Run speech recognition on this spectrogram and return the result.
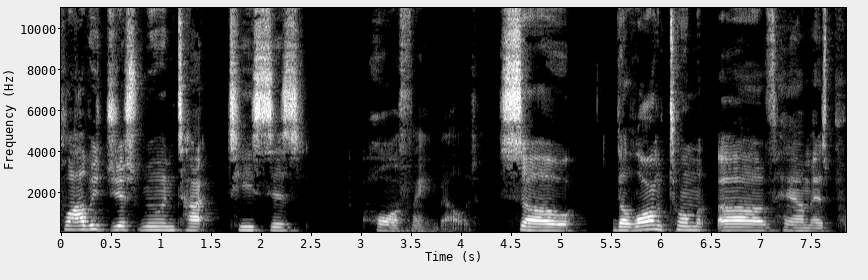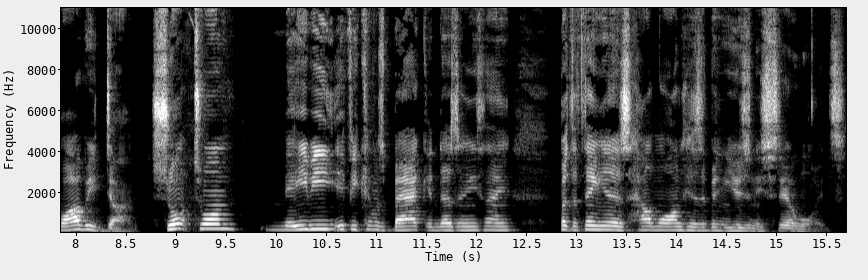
probably just ruined Tatis's Hall of Fame ballot. So the long term of him is probably done. Short term, maybe if he comes back and does anything. But the thing is, how long has he been using these steroids?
